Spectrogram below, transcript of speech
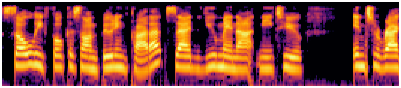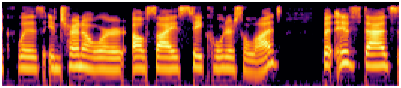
solely focused on building products, then you may not need to interact with internal or outside stakeholders a lot. But if that's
